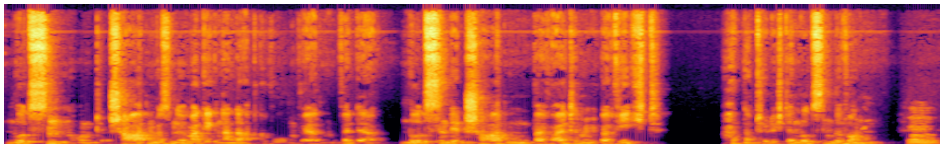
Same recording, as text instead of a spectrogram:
Nutzen und Schaden müssen immer gegeneinander abgewogen werden. Und wenn der Nutzen den Schaden bei weitem überwiegt, hat natürlich der Nutzen gewonnen. Mhm.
